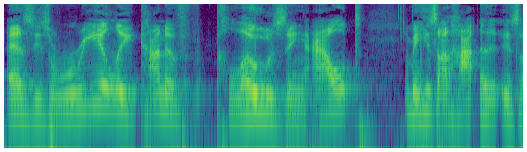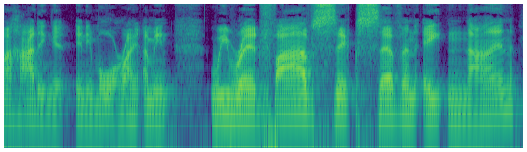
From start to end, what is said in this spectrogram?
as he's really kind of closing out, I mean, he's not uh, he's not hiding it anymore, right? I mean, we read five, six, seven, eight, and nine,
